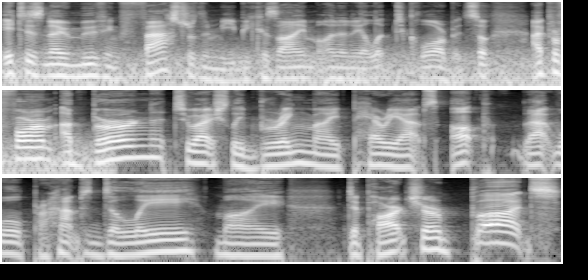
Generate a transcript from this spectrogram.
it is now moving faster than me because I'm on an elliptical orbit. So I perform a burn to actually bring my periaps up. That will perhaps delay my departure, but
